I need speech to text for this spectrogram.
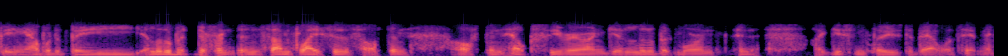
being able to be a little bit different in some places often often helps everyone get a little bit more, in, in, I guess, enthused about what's happening.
